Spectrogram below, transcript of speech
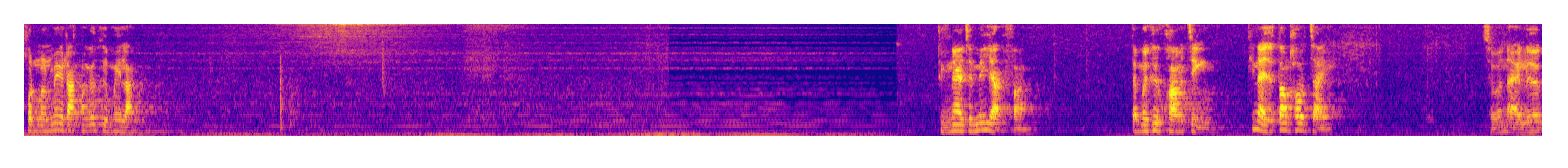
คนมันไม่รักมันก็คือไม่รัก ถึงนายจะไม่อยากฟัง แต่มันคือความจริงที่นายจะต้องเข้าใจฉันว่านายเลิก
